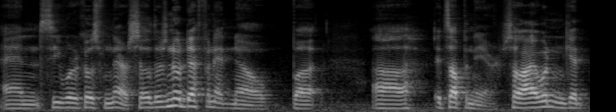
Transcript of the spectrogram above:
and see where it goes from there. So there's no definite no, but uh, it's up in the air. So I wouldn't get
